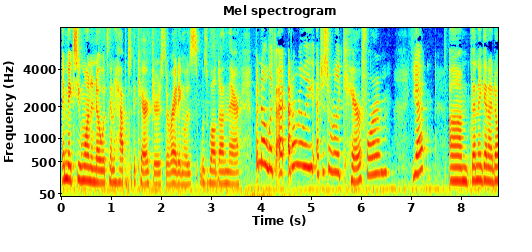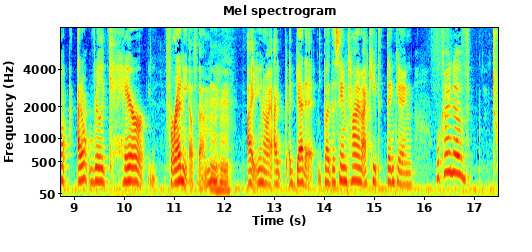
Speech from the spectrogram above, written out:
It makes you want to know what's going to happen to the characters. The writing was was well done there. But no, like I, I don't really, I just don't really care for him yet. Um, then again, I don't, I don't really care for any of them. Mm-hmm. I, you know, I, I, I get it, but at the same time, I keep thinking, what kind of tw-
